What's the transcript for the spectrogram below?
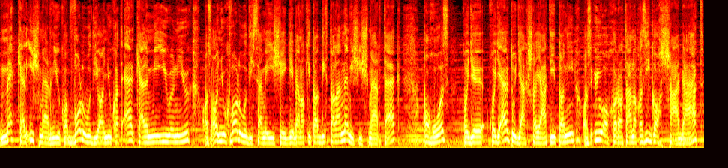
meg kell ismerniük a valódi anyjukat, el kell mélyülniük az anyjuk valódi személyiségében, akit addig talán nem is ismertek, ahhoz, hogy, hogy el tudják sajátítani az ő akaratának az igazságát,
